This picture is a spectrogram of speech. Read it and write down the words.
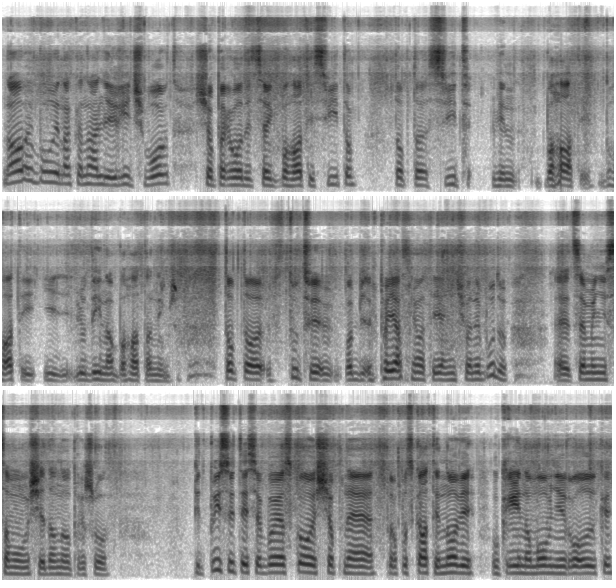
Ну а ви були на каналі Rich World, що переводиться як багатий світом. Тобто світ він багатий, багатий і людина багата ним же. Тобто тут е, пояснювати я нічого не буду. Е, Це мені самому ще давно прийшло. Підписуйтесь обов'язково, щоб не пропускати нові україномовні ролики,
